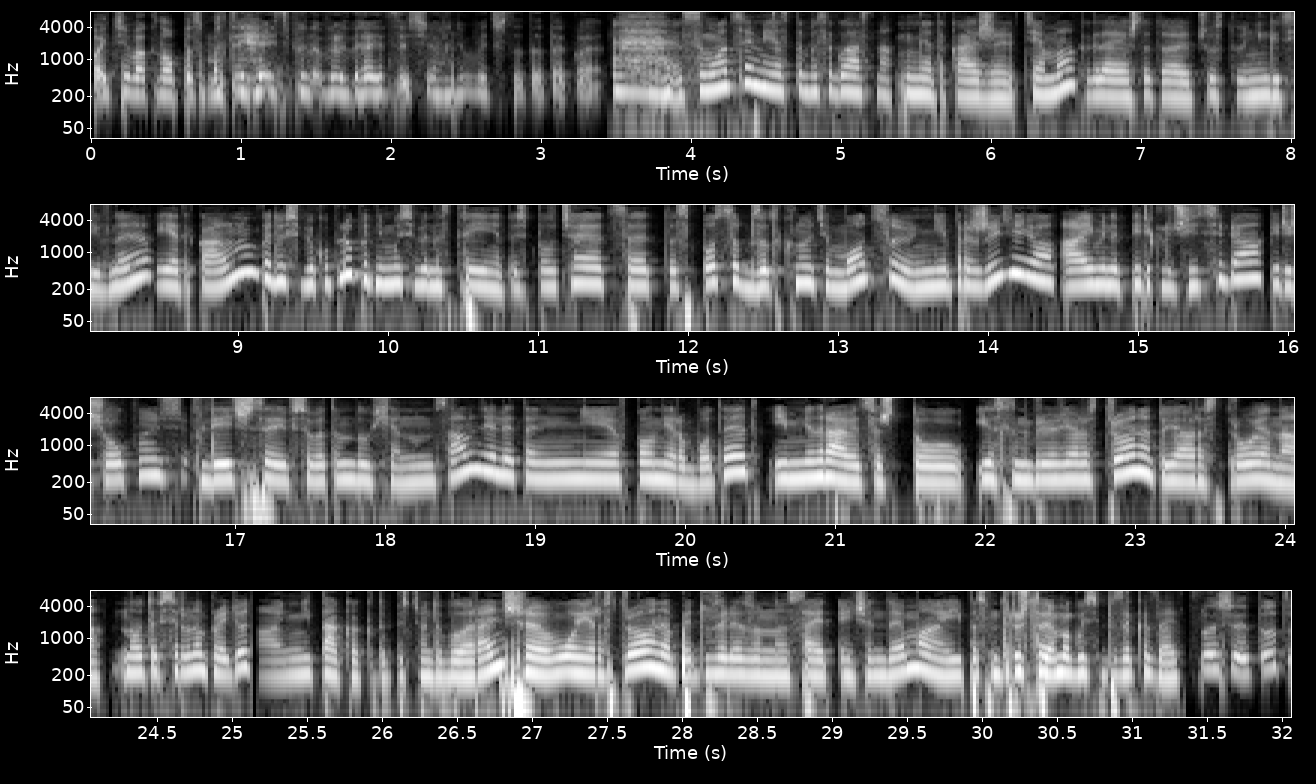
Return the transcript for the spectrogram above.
Пойти в окно посмотреть, понаблюдать за чем-нибудь, что-то такое. С эмоциями я с тобой согласна. У меня такая же тема, когда я что-то чувствую негативное, и я такая, ну, пойду себе куплю, подниму себе настроение. То есть, получается, это способ заткнуть эмоцию, не прожить ее, а именно переключить себя, перещелкнуть, отвлечься и все в этом духе. Но на самом деле это не вполне работает. И мне нравится, что если, например, я расстроена, то я расстроена, но это все равно пройдет а не так, как, допустим, это было раньше. Ой, я расстроена, пойду залезу на сайт H&M и посмотрю, что я могу себе заказать. Слушай, тут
